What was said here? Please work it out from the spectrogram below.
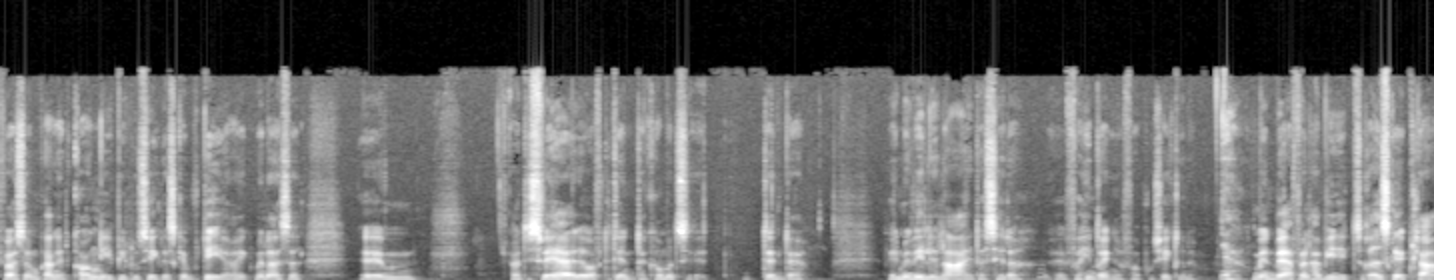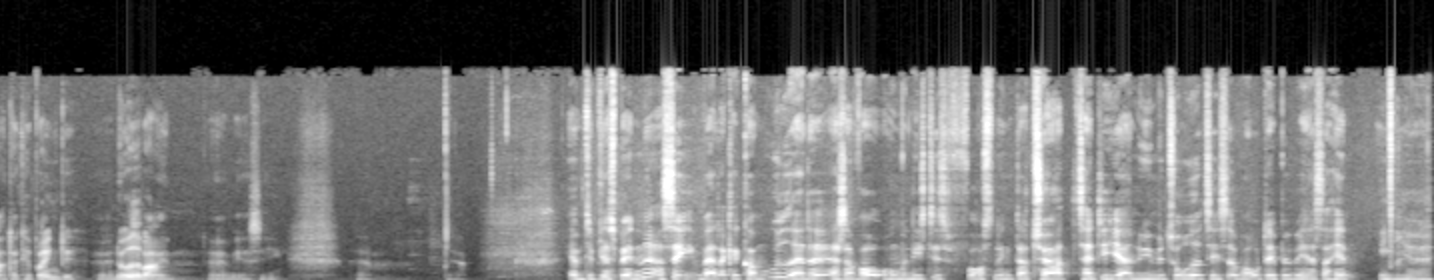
i første omgang er det kongelige bibliotek, der skal vurdere, ikke? men altså, øhm, og desværre er det ofte den, der kommer til, den der men med vil eller ej, der sætter øh, forhindringer for projekterne. Ja. Men i hvert fald har vi et redskab klar, der kan bringe det øh, noget af vejen, øh, vil jeg sige. Ja. Ja. Jamen, det bliver spændende at se, hvad der kan komme ud af det. Altså, hvor humanistisk forskning, der tør tage de her nye metoder til sig, hvor det bevæger sig hen i, øh,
